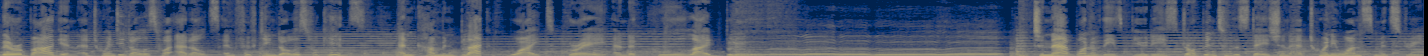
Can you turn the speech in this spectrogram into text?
They're a bargain at $20 for adults and $15 for kids and come in black, white, grey, and a cool light blue. To nab one of these beauties, drop into the station at 21 Smith Street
